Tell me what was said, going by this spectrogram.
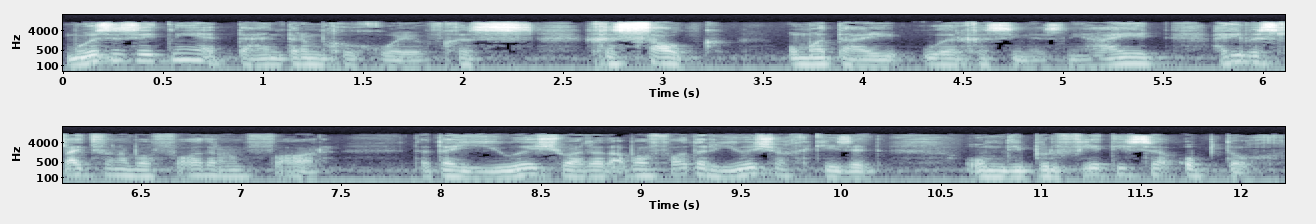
Moses het nie 'n tantrum gegooi of ges, gesalk omdat hy oorgesien is nie. Hy het hy het die besluit van Abba Vader aanvaar dat hy Joshua, dat Abba Vader Joshua gekies het om die profetiese optog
